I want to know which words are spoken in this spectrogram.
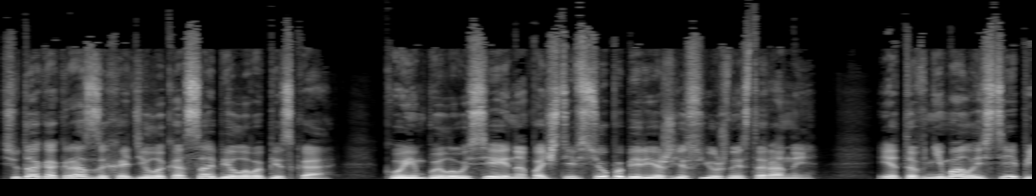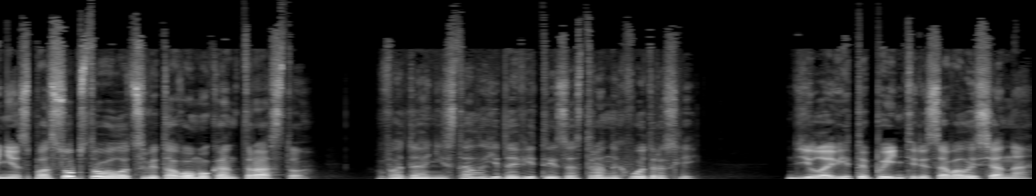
Сюда как раз заходила коса белого песка, коим было усеяно почти все побережье с южной стороны. Это в немалой степени способствовало цветовому контрасту. Вода не стала ядовитой из-за странных водорослей? Деловито поинтересовалась она.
